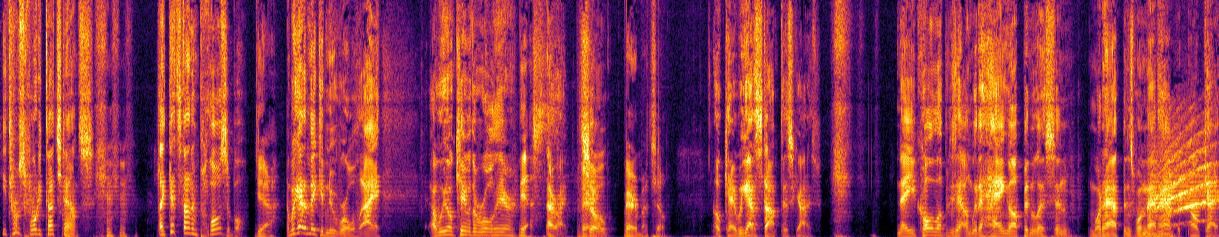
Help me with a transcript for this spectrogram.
He throws forty touchdowns. like that's not implausible. Yeah. And we got to make a new rule. I are we okay with the rule here? Yes. All right. Very, So very much so. okay, we got to stop this, guys. Now you call up and you say, "I'm going to hang up and listen." What happens when that happens? Okay,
